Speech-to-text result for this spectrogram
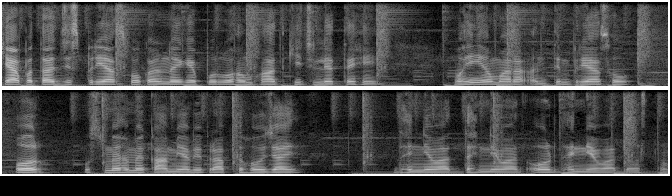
क्या पता जिस प्रयास को करने के पूर्व हम हाथ खींच लेते हैं, वही हमारा अंतिम प्रयास हो और उसमें हमें कामयाबी प्राप्त हो जाए। धन्यवाद धन्यवाद और धन्यवाद दोस्तों।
